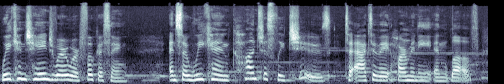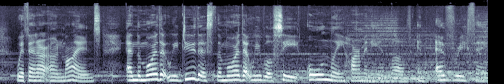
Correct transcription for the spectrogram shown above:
We can change where we're focusing. And so we can consciously choose to activate harmony and love within our own minds. And the more that we do this, the more that we will see only harmony and love in everything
